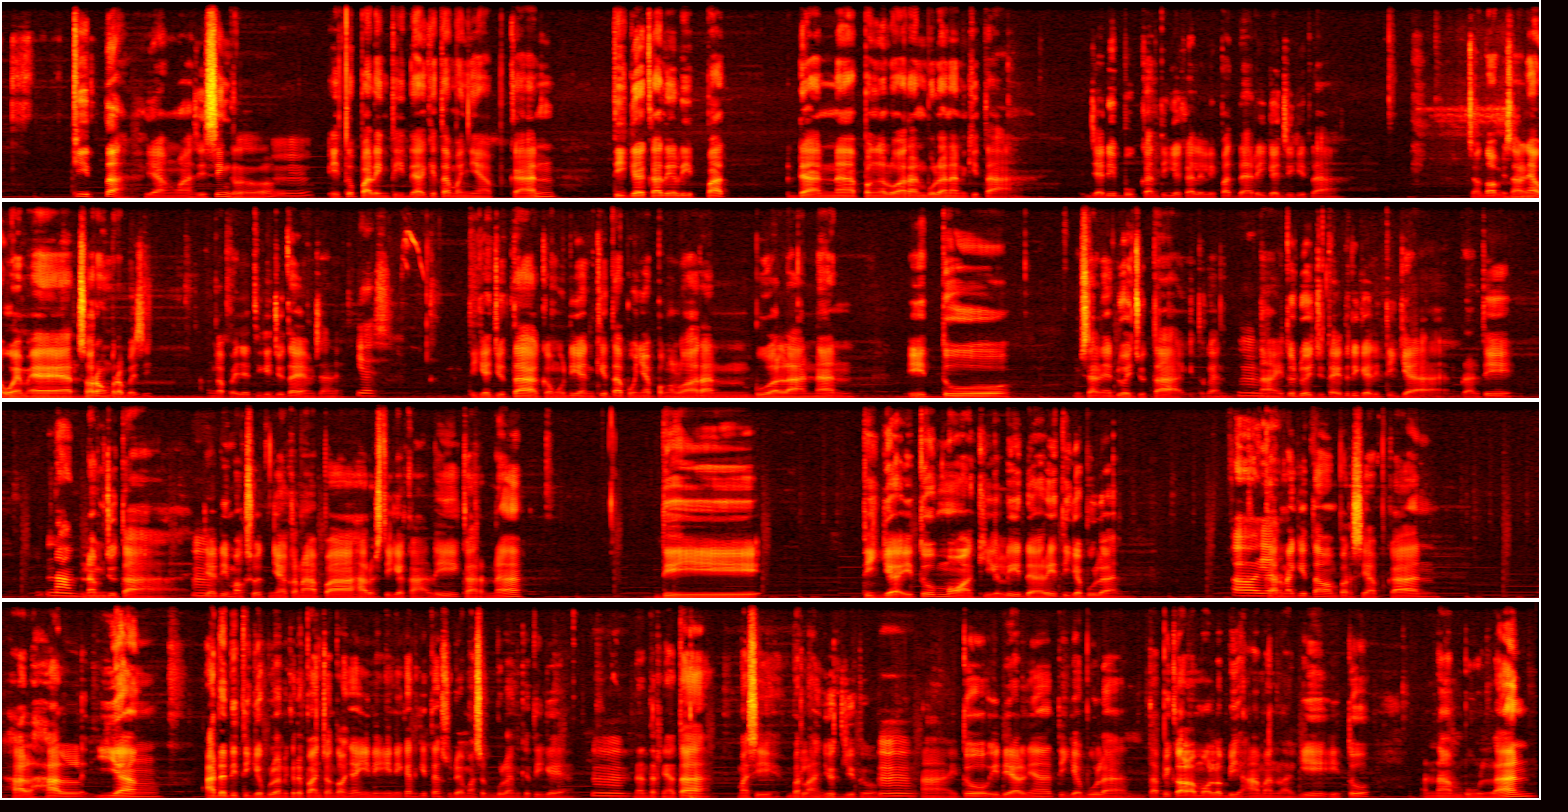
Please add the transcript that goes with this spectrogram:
kita yang masih single Hmm. itu paling tidak kita menyiapkan tiga kali lipat dana pengeluaran bulanan kita jadi bukan tiga kali lipat dari gaji kita contoh misalnya UMR sorong berapa sih anggap aja 3 juta ya misalnya Yes. 3 juta kemudian kita punya pengeluaran bulanan itu misalnya 2 juta gitu kan Hmm. nah itu 2 juta itu dikali 3 berarti 6. 6 juta Hmm. jadi maksudnya kenapa harus tiga kali karena di tiga itu mewakili dari tiga bulan Oh ya. karena kita mempersiapkan hal-hal yang ada di tiga bulan ke depan contohnya ini ini kan kita sudah masuk bulan ketiga ya Hmm. dan ternyata masih berlanjut gitu Hmm. nah itu idealnya tiga bulan tapi kalau mau lebih aman lagi itu enam bulan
